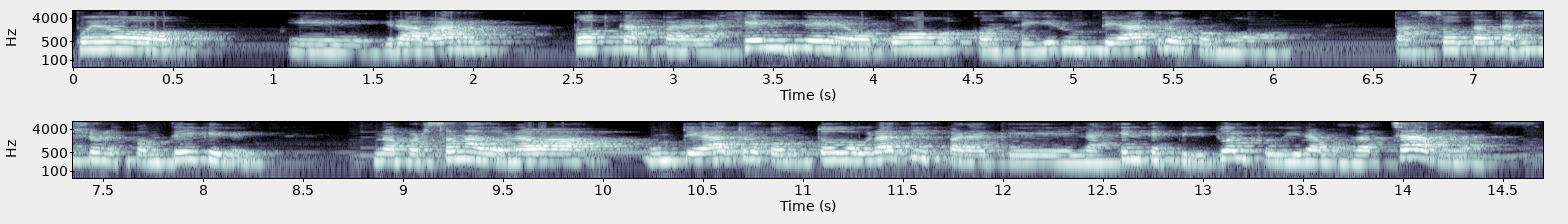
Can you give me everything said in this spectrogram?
Puedo eh, grabar podcast para la gente o puedo conseguir un teatro como pasó tantas veces. Yo les conté que una persona donaba un teatro con todo gratis para que la gente espiritual pudiéramos dar charlas.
